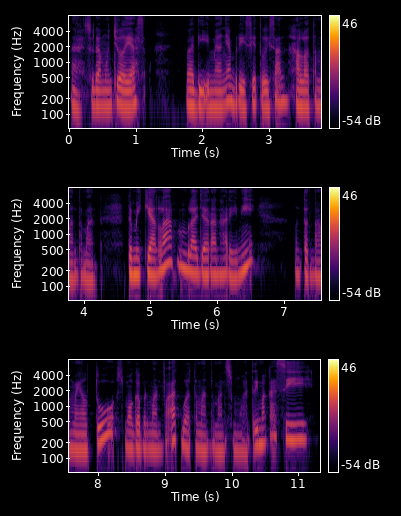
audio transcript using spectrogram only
Nah, sudah muncul ya Body emailnya berisi tulisan halo teman-teman. Demikianlah pembelajaran hari ini tentang mail to. Semoga bermanfaat buat teman-teman semua. Terima kasih.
